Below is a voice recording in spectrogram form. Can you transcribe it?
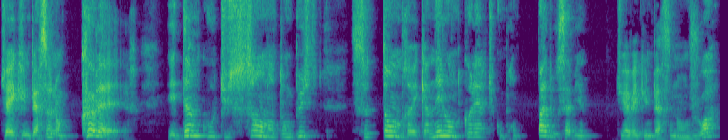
Tu es avec une personne en colère, et d'un coup tu sens dans ton buste se tendre avec un élan de colère, tu comprends pas d'où ça vient. Tu es avec une personne en joie,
